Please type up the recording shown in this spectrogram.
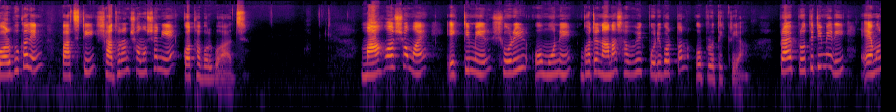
গর্ভকালীন পাঁচটি সাধারণ সমস্যা নিয়ে কথা বলব আজ। মা হওয়ার সময় একটি মেয়ের শরীর ও মনে ঘটে নানা স্বাভাবিক পরিবর্তন ও প্রতিক্রিয়া। প্রায় প্রতিটি মেয়েরই এমন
